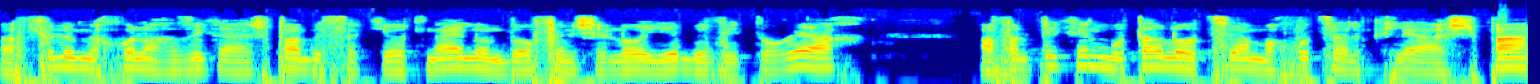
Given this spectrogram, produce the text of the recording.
ואפילו אם יכול להחזיק האשפה בשקיות ניילון באופן שלא יהיה בביתו ריח, אף על פי כן מותר להוציאם החוצה אל כלי האשפה,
